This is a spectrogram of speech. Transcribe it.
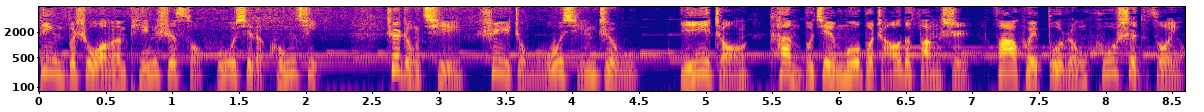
并不是我们平时所呼吸的空气，这种气是一种无形之物，以一种看不见摸不着的方式发挥不容忽视的作用。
